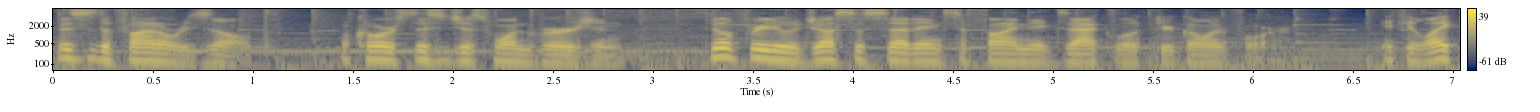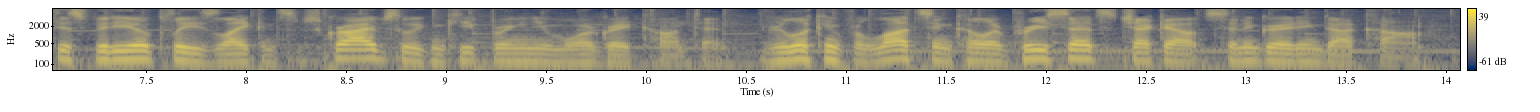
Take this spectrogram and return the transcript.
This is the final result. Of course, this is just one version. Feel free to adjust the settings to find the exact look you're going for. If you like this video, please like and subscribe so we can keep bringing you more great content. If you're looking for LUTs and color presets, check out cinegrading.com.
